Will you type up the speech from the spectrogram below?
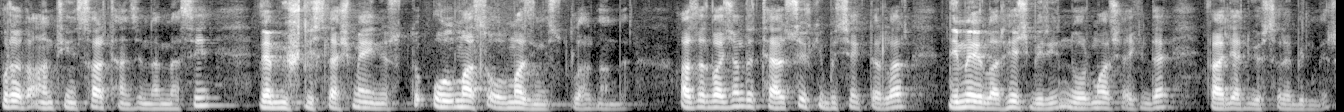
burada anti-inhisar tənzimlənməsi və müflisləşmə institutu olmazsa olmaz institutlardandır. Azərbaycanda təəssüf ki, bu sektorlar demək olar heç biri normal şəkildə fəaliyyət göstərə bilmir.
